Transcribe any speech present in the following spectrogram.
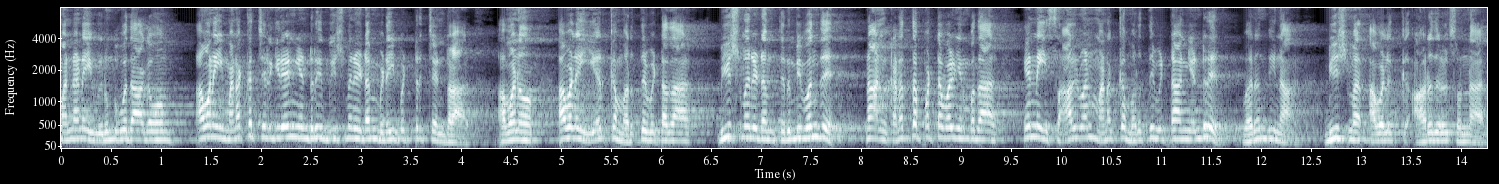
மன்னனை விரும்புவதாகவும் அவனை மணக்கச் செல்கிறேன் என்று பீஷ்மரிடம் விடைபெற்று சென்றாள். அவனோ அவளை ஏற்க மறுத்துவிட்டதால் பீஷ்மரிடம் திரும்பி வந்து நான் கடத்தப்பட்டவள் என்பதால் என்னை சால்வன் மணக்க மறுத்துவிட்டான் என்று வருந்தினார் பீஷ்மர் அவளுக்கு ஆறுதல் சொன்னார்.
